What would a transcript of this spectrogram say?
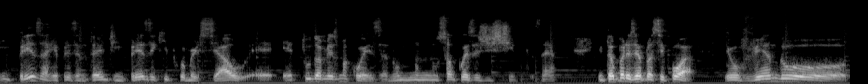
empresa representante, empresa equipe comercial, é, é tudo a mesma coisa, não, não, são coisas distintas, né? Então, por exemplo, assim, pô, eu vendo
